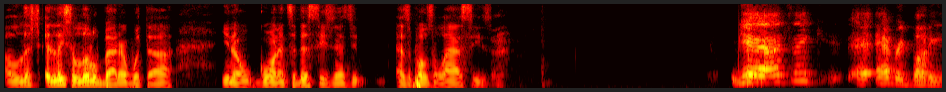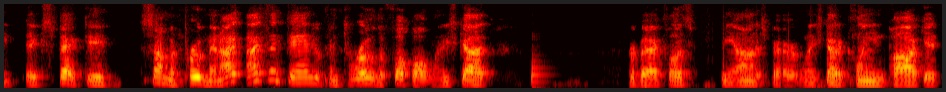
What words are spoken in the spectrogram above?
a list, at least a little better with, uh, you know, going into this season as, as opposed to last season. Yeah, I think everybody expected some improvement. I, I think Daniel can throw the football when he's got quarterback. Let's be honest, Barrett. When he's got a clean pocket,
